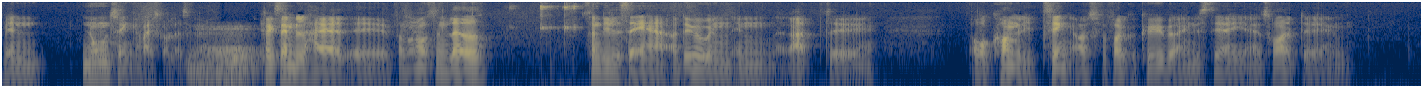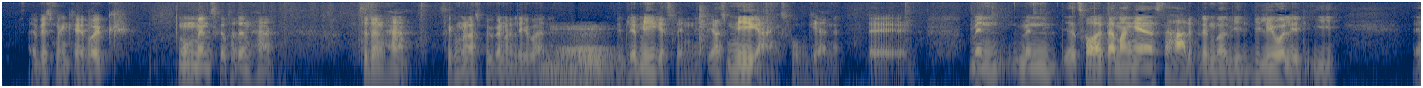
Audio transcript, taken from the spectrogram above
Men nogle ting kan faktisk godt lade sig gøre. For eksempel har jeg øh, for nogle år siden lavet sådan en lille sag her, og det er jo en, en ret øh, overkommelig ting også for folk at købe og investere i. Jeg tror, at, øh, at hvis man kan rykke nogle mennesker fra den her til den her, så kan man også begynde at leve af det. Det bliver mega spændende. Det er også mega angstprovokerende. Øh, men, men jeg tror, at der er mange af os, der har det på den måde. Vi, vi lever lidt i, øh,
